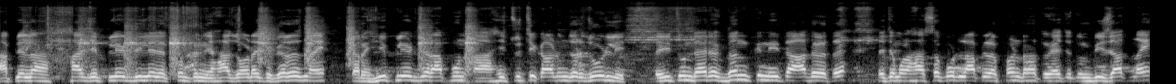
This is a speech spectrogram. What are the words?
आपल्याला हा जे प्लेट दिलेले आहेत कंपनी हा जोडायची गरज नाही. कारण ही प्लेट जर आपण ही चुची काढून जर जोडली तर इथून डायरेक्ट दणकन इथं आदळतं. त्याच्यामुळे हा सपोर्टला आपल्याला फंड राहतो ह्याच्यातून बी जात नाही.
